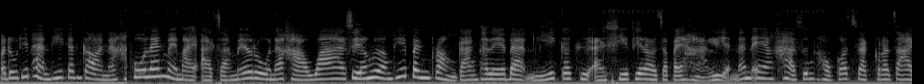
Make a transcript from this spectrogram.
มาดูที่แผนที่กันก่อนนะคะ ผู้เล่นใหม่ๆ อาจจะไม่รู้นะคะ ว่าสีเหลืองๆที่เป็นกล่องกลางทะเลแบบนี้ ก็คืออาชีพที่เราจะไปหาเหรียญนั่นเองค่ะ ซึ่งเขาก็จะกระจาย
